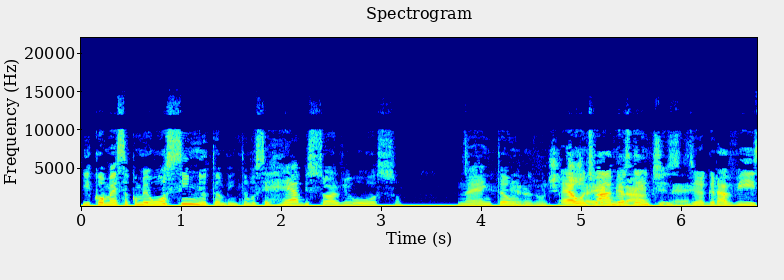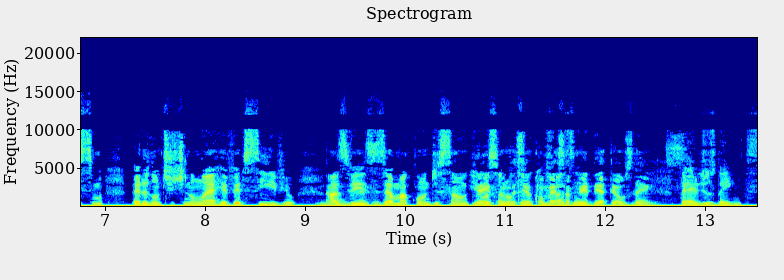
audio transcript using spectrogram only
e começa a comer o ossinho também. Então você reabsorve o osso. Né? Então, é onde ah, é meus grave, dentes né? é gravíssimo. Periodontite não é reversível. Não, Às né? vezes é uma condição que você não tem o que fazer. Você começa a perder até os dentes. Perde os dentes.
